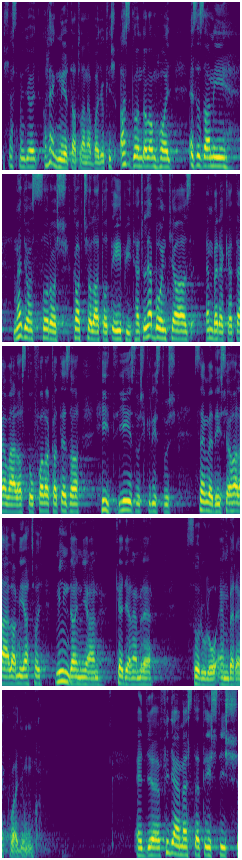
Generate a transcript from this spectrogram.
és azt mondja, hogy a legméltatlanabb vagyok. És azt gondolom, hogy ez az, ami nagyon szoros kapcsolatot építhet, lebontja az embereket elválasztó falakat, ez a hit Jézus Krisztus szenvedése, halála miatt, hogy mindannyian kegyelemre szoruló emberek vagyunk. Egy figyelmeztetést is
